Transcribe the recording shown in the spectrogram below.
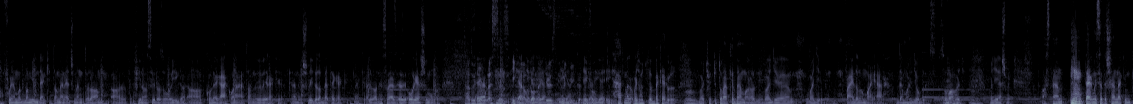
a folyamatban mindenkit, a menedzsmenttől, a, a finanszírozóig, a kollégákon át, a nővéreken, és végül a betegeknek előadni. Szóval ez, ez óriási munka. Tehát, hogy jó lesz ez? Igen, igen, igen, győzni, igen, hogy működni igen, fog. igen, Hát meg, vagy hogy többe kerül, uh-huh. vagy hogy tovább kell bemaradni, vagy, vagy fájdalommal jár, de majd jobb lesz. Szóval, uh-huh. hogy, uh-huh. hogy ilyesmi. Aztán természetesen nekünk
